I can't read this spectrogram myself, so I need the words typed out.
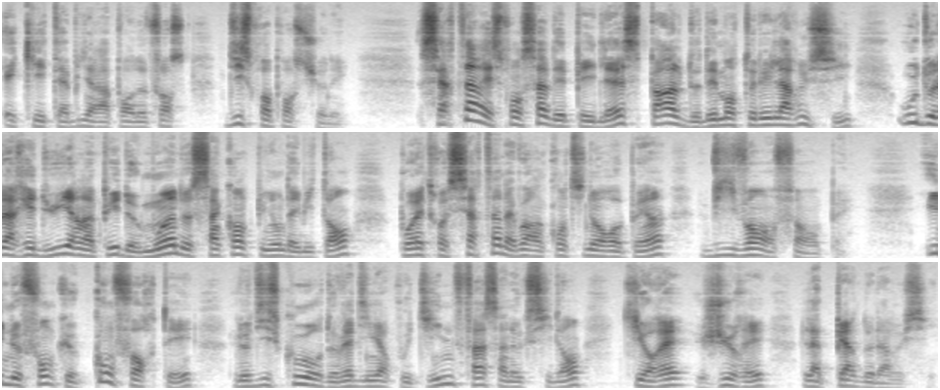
et qui établit un rapport de force disproportionné. Certains responsables des pays de l'Est parlent de démanteler la Russie ou de la réduire à un pays de moins de 50 millions d'habitants pour être certain d'avoir un continent européen vivant enfin en paix. Ils ne font que conforter le discours de Vladimir Poutine face à un Occident qui aurait juré la perte de la Russie.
